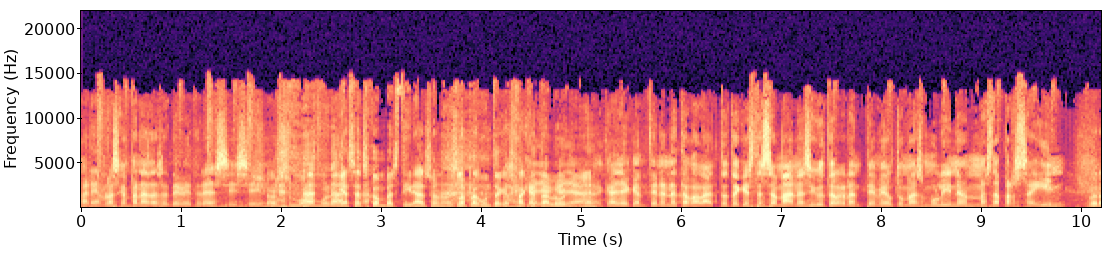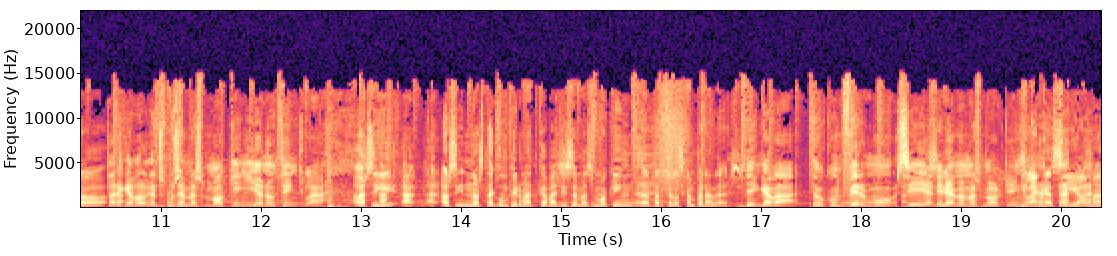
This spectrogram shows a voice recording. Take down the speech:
Farem les campanades a TV3, sí, sí. Això és molt, molt... Ja saps com vestiràs o no? És la pregunta que es fa a Catalunya, calla, eh? Calla, que em tenen atabalat. Tota aquesta setmana ha sigut el gran tema. El Tomàs Molina m'està perseguint Però, perquè vol que ens posem smoking i jo no ho tinc clar. o sigui, o sigui, no està confirmat que vagis amb smoking eh, per fer les campanades? Vinga, va, t'ho confirmo. Sí, anirem amb smoking. Clar que sí, home,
